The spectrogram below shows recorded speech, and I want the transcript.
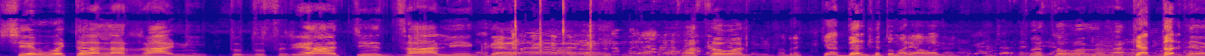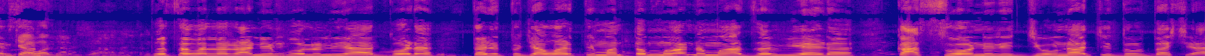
शेवटाला राणी तू दुसऱ्याची झाली ग. फसवल क्या दर्द है तुम्हारी आवाज में? फसवल रा- क्या दर्द है उनकी आवाज में? फसवल राणी बोलून या गोड तरी तुझ्यावरती म्हणत मन माझ वेड. का सोनेरी जीवनाची दुर्दशा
